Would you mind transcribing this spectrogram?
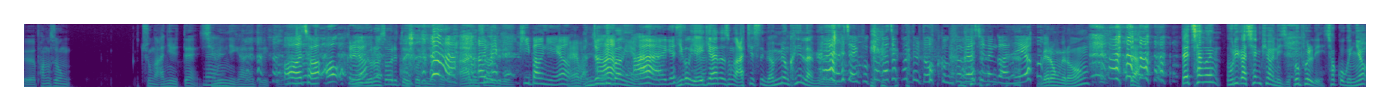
예, 방송 중 아닐 때 네. 재밌는 얘기 하나 해드릴게요. 어, 저 어, 그래요? 요, 런 썰이 또 있거든요. 제가 아는 아, 썰들이. 네? 비방이에요. 네, 완전 아, 비방이에요. 아, 알겠습니다. 이거 얘기하는 순간 아티스트 몇 명 큰일 납니다. 저희 브카 가족분들도 궁금해 하시는 거 아니에요? 메롱메롱. 자, 떼창은 우리가 챔피언이지. 브플리. 첫 곡은요?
